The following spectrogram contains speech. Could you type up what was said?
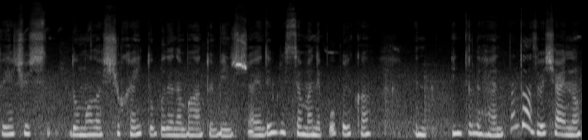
то я щось думала, що хейту буде набагато більше. А я дивлюся, в мене публіка інтелігентна. Так, да, звичайно,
